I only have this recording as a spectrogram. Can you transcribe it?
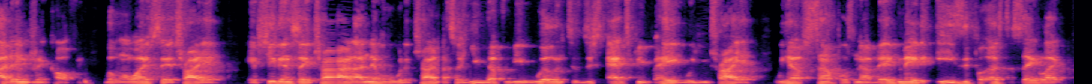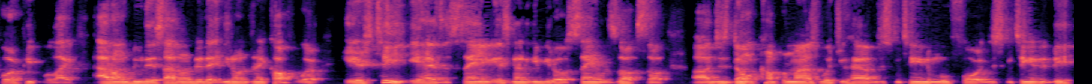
I didn't drink coffee, but my wife said try it. If she didn't say try it, I never would have tried it. So you have to be willing to just ask people, hey, will you try it? We have samples now. They've made it easy for us to say, like, for people, like, I don't do this, I don't do that. You don't drink coffee. Well, here's tea. It has the same, it's gonna give you those same results. So uh, just don't compromise what you have. Just continue to move forward. Just continue to be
